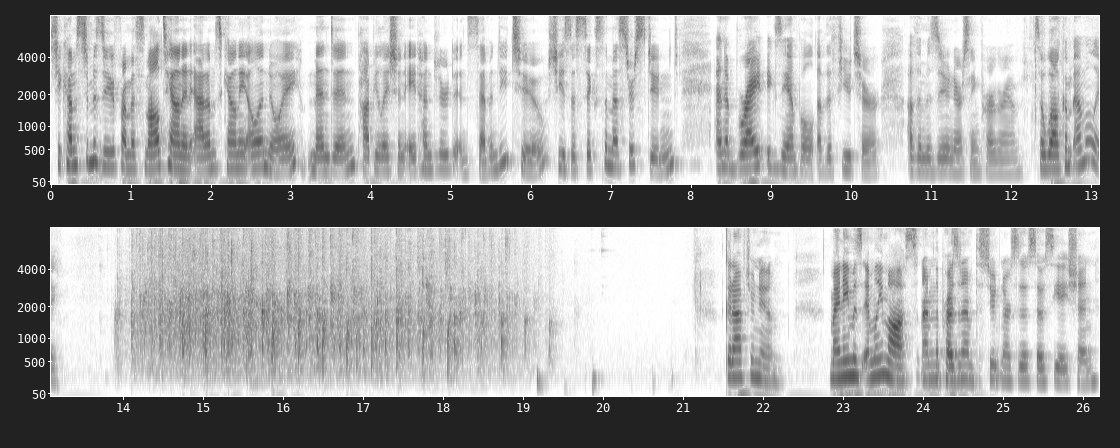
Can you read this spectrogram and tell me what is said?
She comes to Mizzou from a small town in Adams County, Illinois, Mendon, population 872. She's a sixth semester student and a bright example of the future of the Mizzou nursing program. So, welcome, Emily. Good afternoon. My name is Emily Moss, and I'm the president of the Student Nurses Association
